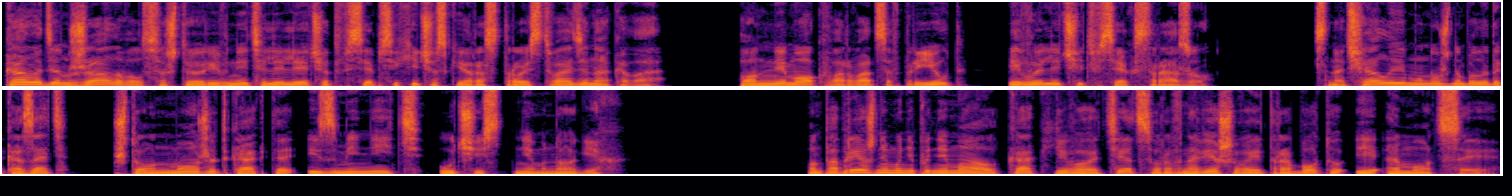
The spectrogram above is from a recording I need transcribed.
Каладин жаловался, что ревнители лечат все психические расстройства одинаково. Он не мог ворваться в приют и вылечить всех сразу. Сначала ему нужно было доказать, что он может как-то изменить участь немногих. Он по-прежнему не понимал, как его отец уравновешивает работу и эмоции.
